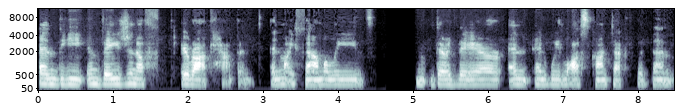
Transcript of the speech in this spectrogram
And the invasion of Iraq happened, and my family, they're there, and, and we lost contact with them.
